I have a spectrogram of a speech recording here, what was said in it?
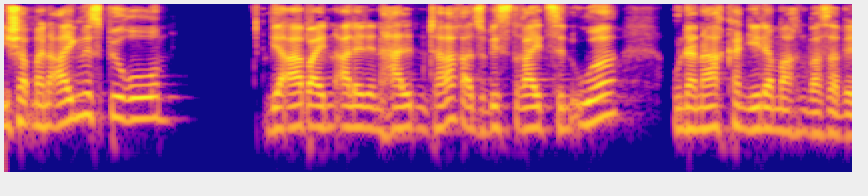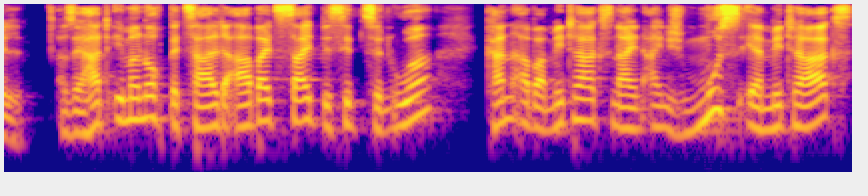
Ich habe mein eigenes Büro. Wir arbeiten alle den halben Tag, also bis 13 Uhr. Und danach kann jeder machen, was er will. Also er hat immer noch bezahlte Arbeitszeit bis 17 Uhr, kann aber mittags, nein, eigentlich muss er mittags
